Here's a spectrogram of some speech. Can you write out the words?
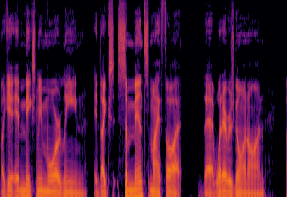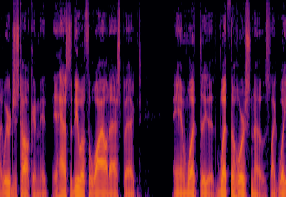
like it, it makes me more lean. It like cements my thought that whatever's going on, like we were just talking, it, it has to do with the wild aspect and what the what the horse knows, like what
